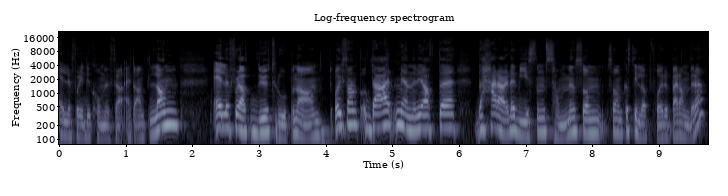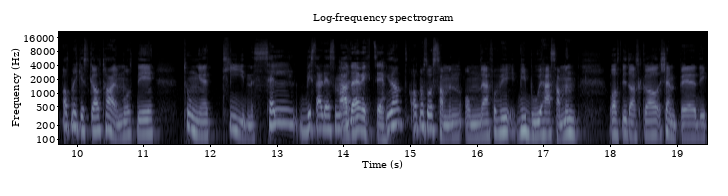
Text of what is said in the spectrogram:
eller, fordi du kommer fra et annet land, eller fordi at du tror på noe annet. Og, og der mener vi at det her er det vi som sammen som, som skal stille opp for hverandre. At man ikke skal ta imot de tunge tidene selv, hvis det er det som er. Ja, det er viktig. Ikke sant? At man står sammen om det, for vi, vi bor her sammen. Og at vi da skal kjempe de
